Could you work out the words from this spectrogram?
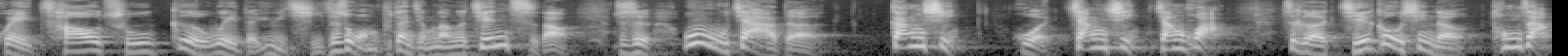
会超出各位的预期，这是我们不断节目当中坚持到，就是物价的刚性或僵性僵化，这个结构性的通胀，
